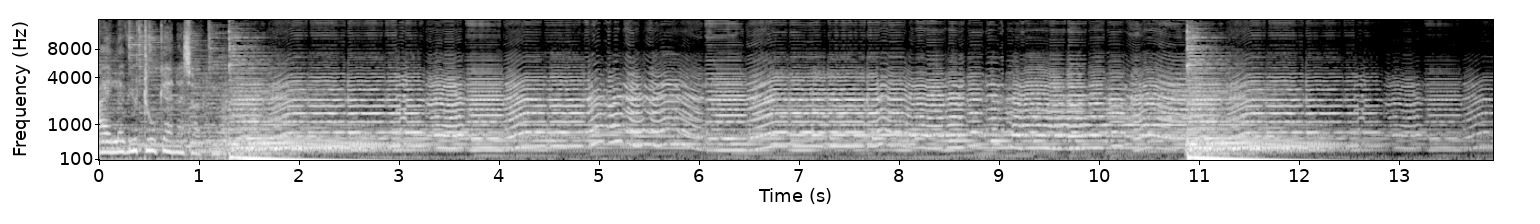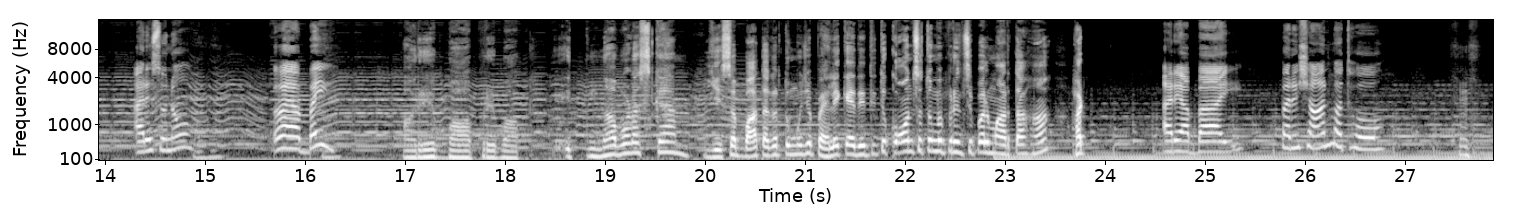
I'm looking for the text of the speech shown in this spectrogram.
आई लव यू टू कहना चाहती हूँ। अरे सुनो। ओए अब्बई अरे बाप रे बाप। इतना बड़ा स्कैम ये सब बात अगर तुम मुझे पहले कह देती तो कौन सा तुम्हें प्रिंसिपल मारता हाँ? हट। अरे अब्बाई परेशान मत हो।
